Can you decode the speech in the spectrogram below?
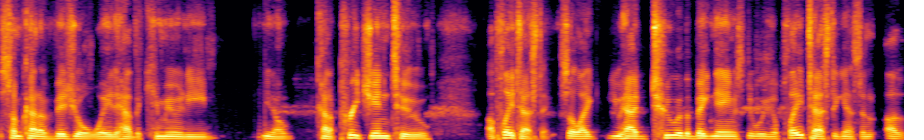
some kind of visual way to have the community, you know, kind of preach into a play testing. So like you had two of the big names doing a play test against an uh,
